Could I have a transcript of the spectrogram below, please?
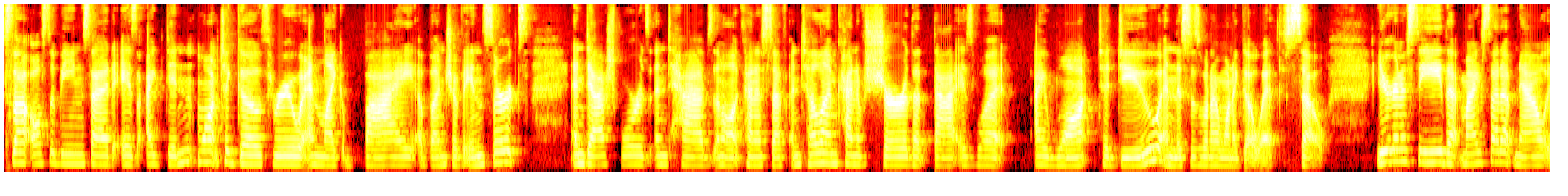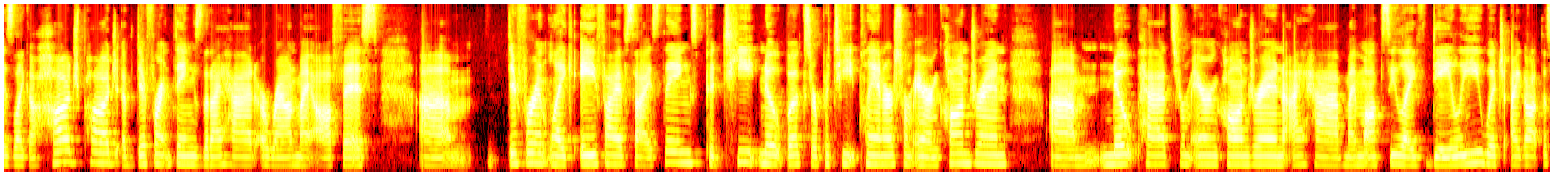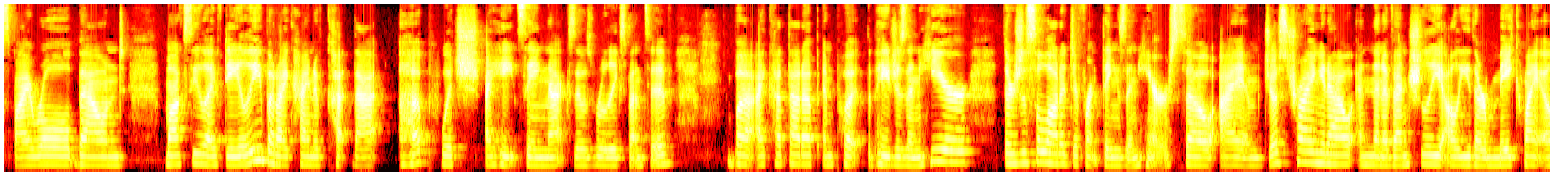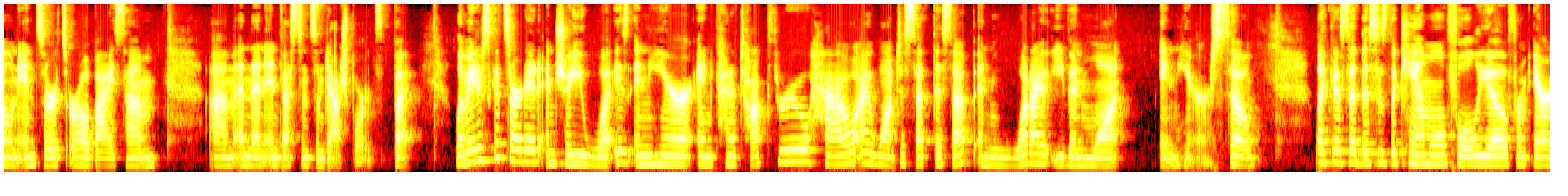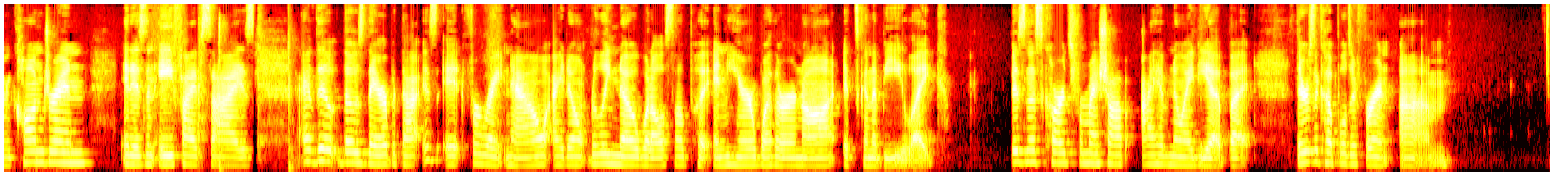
So that also being said is I didn't want to go through and like buy a bunch of inserts and dashboards and tabs and all that kind of stuff until I'm kind of sure that that is what I want to do and this is what I want to go with. So you're gonna see that my setup now is like a hodgepodge of different things that I had around my office. Um, different like A5 size things, petite notebooks or petite planners from Erin Condren, um, notepads from Erin Condren. I have my MäkseLife Daily, which I got the spiral bound MäkseLife Daily, but I kind of cut that up, which I hate saying that because it was really expensive but I cut that up and put the pages in here. There's just a lot of different things in here. So I am just trying it out and then eventually I'll either make my own inserts or I'll buy some um, and then invest in some dashboards. But let me just get started and show you what is in here and kind of talk through how I want to set this up and what I even want in here. So like I said, this is the Camel Folio from Erin Condren. It is an A5 size. I have the, those there, but that is it for right now. I don't really know what else I'll put in here, whether or not it's going to be like business cards for my shop. I have no idea, but there's a couple different um,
